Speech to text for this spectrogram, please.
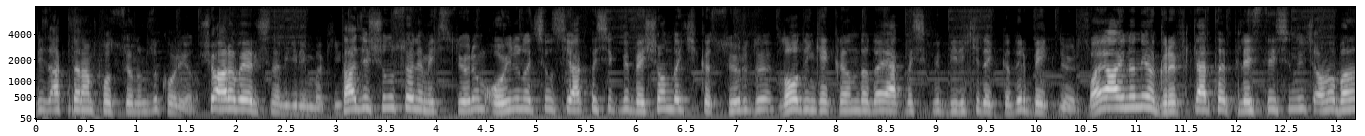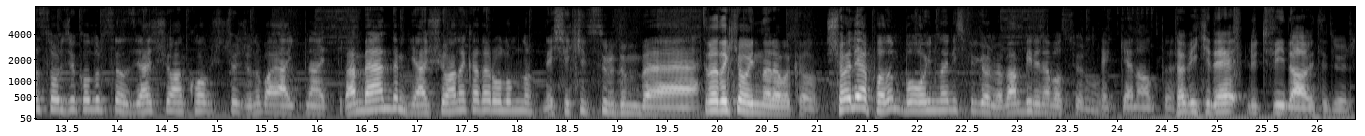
Biz aktaran pozisyonumuzu koruyalım. Şu araba yarışına bir gireyim bakayım. Sadece şunu söylemek istiyorum. Oyunun açılışı yaklaşık bir 5-10 dakika sürdü. Loading ekranında da yaklaşık bir 1-2 dakikadır bekliyoruz. Bayağı oynanıyor. Grafikler tabii PlayStation 3 ama bana soracak olursanız ya şu an komşu çocuğunu bayağı ikna etti. Ben beğendim. Ya şu ana kadar olumlu. Ne şekil sürdüm be. Sıradaki oyunlara bakalım. Şöyle yapalım. Bu oyunların hiçbir görmüyor. Ben birine basıyorum. Tekken 6. Tabii ki de Lütfi'yi davet ediyoruz.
